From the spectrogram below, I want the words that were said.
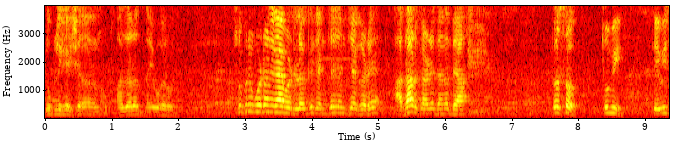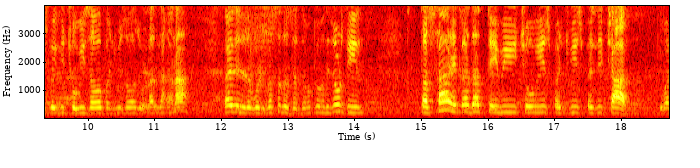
डुप्लिकेशन हजरच नाही वगैरे वगैरे सुप्रीम कोर्टाने काय म्हटलं? की ज्यांच्या ज्यांच्याकडे आधार कार्ड आहे त्यांना द्या. तसं तुम्ही तेवीसपैकी चोवीसावा पंचवीसावा जोडला सांगा ना. काय त्याच्या कोणी बसत असेल तर मुख्यमंत्री जोडतील. तसा एखादा तेवीस चोवीस पंचवीसपैकी चार किंवा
